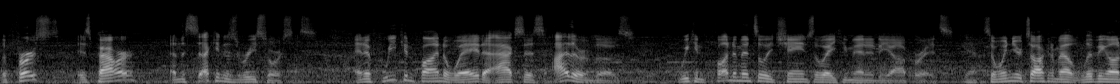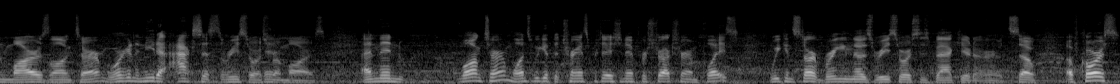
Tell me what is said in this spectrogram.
The first is power, and the second is resources. And if we can find a way to access either of those, we can fundamentally change the way humanity operates. Yeah. So when you're talking about living on Mars long term, we're going to need to access the resource Yeah. from Mars. And then long term, once we get the transportation infrastructure in place, we can start bringing those resources back here to Earth. So, of course,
